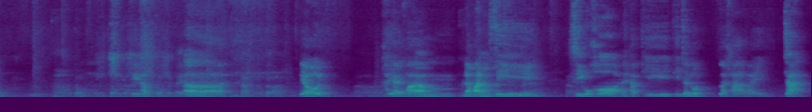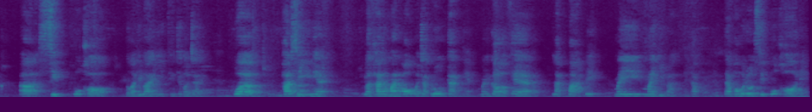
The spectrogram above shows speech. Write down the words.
ครับอ่าตรงตรงโอเคครับ ตรงบันไดเอ่อครับแล้วก็เดี๋ยวเอ่อขยายความน้ำมันสี่สี่หัวข้อนะครับที่ที่จะลดราคาไปจากอ่าสิบหัวข้อต้องอธิบายอย่างนี้ถึงจะเข้าใจเพราะว่าภาษีเนี่ยราคาน้ำมันออกมาจากโรงกลั่นเนี่ยมันก็แค่หลักบาทเองไม่ไม่กี่บาทนะครับ แต่พอมาโดนสิบหัวข้อเนี่ย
